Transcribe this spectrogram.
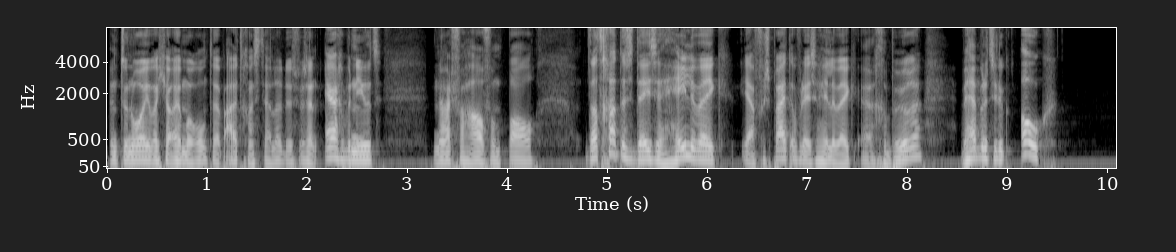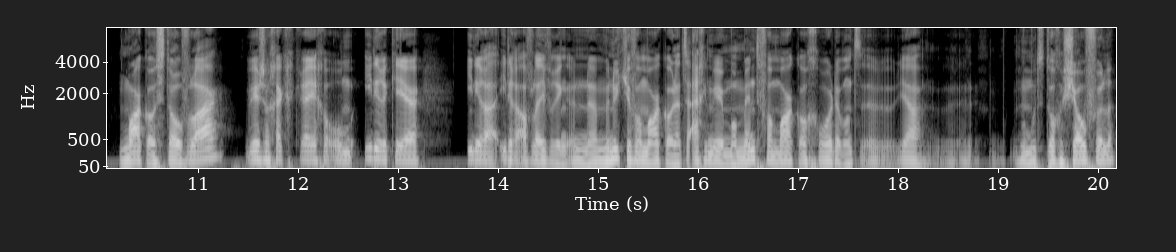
een toernooi wat je al helemaal rond hebt uit gaan stellen. Dus we zijn erg benieuwd naar het verhaal van Paul. Dat gaat dus deze hele week, ja, verspreid over deze hele week uh, gebeuren. We hebben natuurlijk ook Marco Stovelaar weer zo gek gekregen om iedere keer, iedere, iedere aflevering een uh, minuutje van Marco. En het is eigenlijk meer een moment van Marco geworden, want uh, ja, we moeten toch een show vullen.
